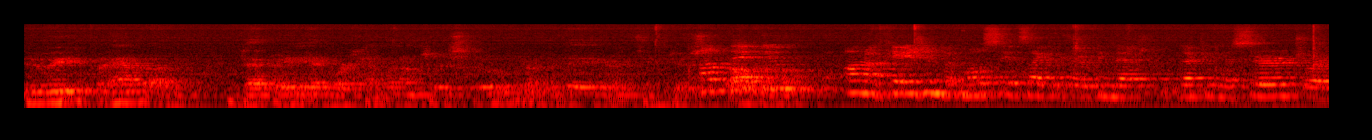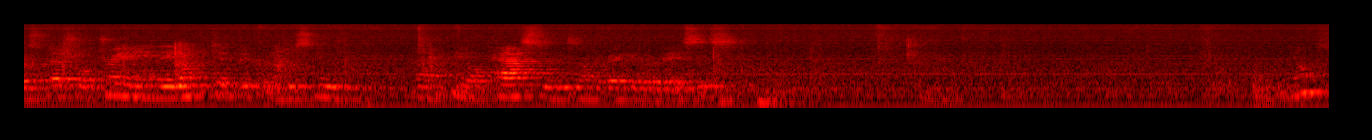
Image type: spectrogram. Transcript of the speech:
Do we have a deputy at work coming onto the school during the day or anything? Just Um, they do on occasion, but mostly it's like if they're conduct- conducting a search or a special training, they don't typically just do, um, you know, pass-throughs on a regular basis. Anything else?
